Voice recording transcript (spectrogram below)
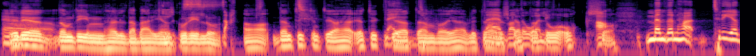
Är det de dimhöljda bergens Exakt. gorillor? Ja, den tyckte inte jag. Jag tyckte Nej. att den var jävligt Nej, överskattad då också. Ja. Men den här tre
